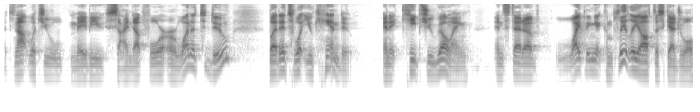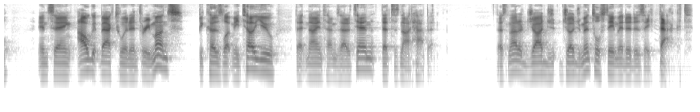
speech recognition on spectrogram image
It's not what you maybe signed up for or wanted to do, but it's what you can do. And it keeps you going instead of wiping it completely off the schedule and saying, I'll get back to it in three months, because let me tell you that nine times out of 10, that does not happen. That's not a judge, judgmental statement, it is a fact.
